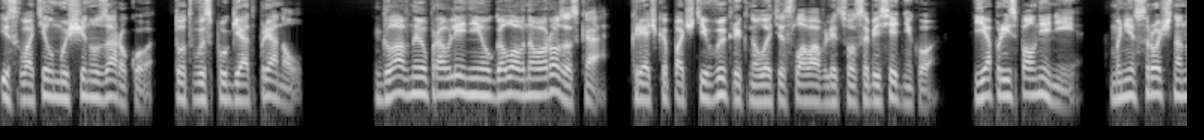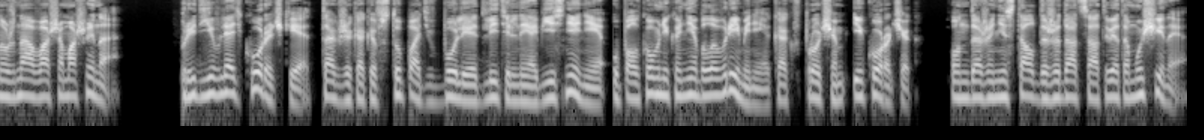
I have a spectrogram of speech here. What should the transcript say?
и схватил мужчину за руку. Тот в испуге отпрянул. «Главное управление уголовного розыска!» Крячка почти выкрикнул эти слова в лицо собеседнику. «Я при исполнении. Мне срочно нужна ваша машина!» Предъявлять корочки, так же как и вступать в более длительные объяснения, у полковника не было времени, как, впрочем, и корочек. Он даже не стал дожидаться ответа мужчины.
